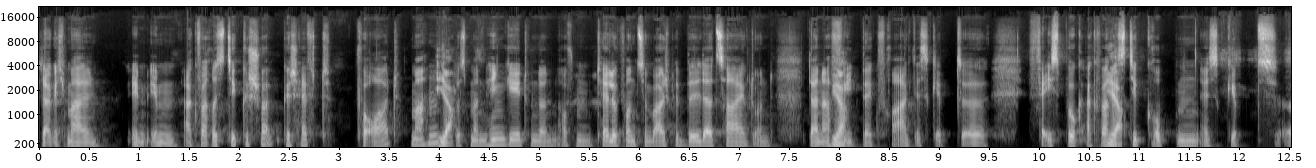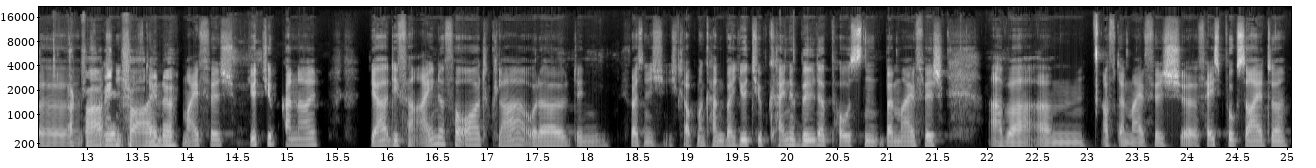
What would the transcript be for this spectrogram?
sage ich mal, im, im Aquaristikgeschäft vor Ort machen, ja. dass man hingeht und dann auf dem Telefon zum Beispiel Bilder zeigt und danach ja. Feedback fragt. Es gibt äh, Facebook Aquaristikgruppen, ja. es gibt äh, Aquarienvereine, MyFish YouTube-Kanal. Ja, die Vereine vor Ort, klar, oder den, ich weiß nicht, ich glaube, man kann bei YouTube keine Bilder posten bei MyFish, aber ähm, auf der MyFish äh, Facebook-Seite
